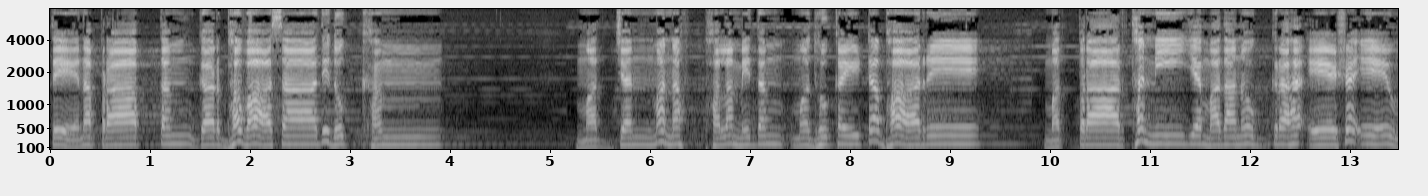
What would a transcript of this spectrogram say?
तेन प्राप्तम् गर्भवासादिदुःखम्। मज्जन्मनः फलमिदम् मधुकैटभारे मत्प्रार्थनीयमदनुग्रह एष एव।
